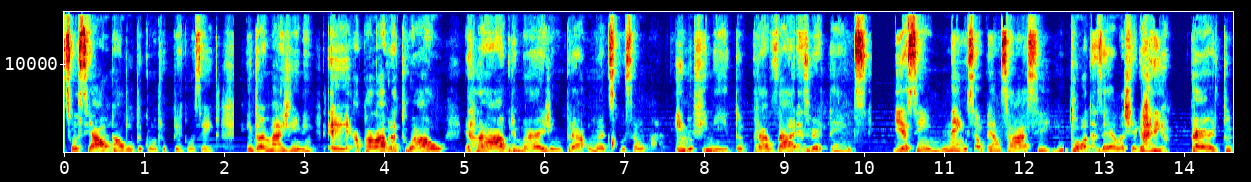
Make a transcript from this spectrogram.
social na luta contra o preconceito. Então, imaginem, é, a palavra atual, ela abre margem para uma discussão infinita, para várias vertentes, e assim, nem se eu pensasse em todas elas chegaria perto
